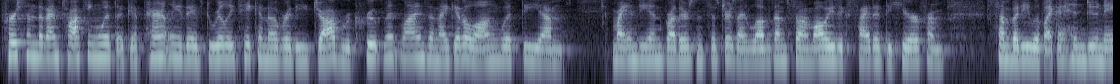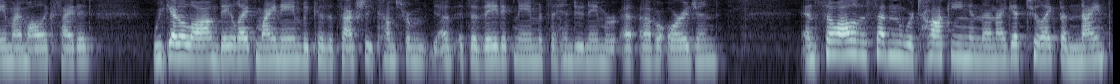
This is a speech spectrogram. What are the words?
person that I'm talking with. Apparently, they've really taken over the job recruitment lines, and I get along with the um, my Indian brothers and sisters. I love them, so I'm always excited to hear from somebody with like a Hindu name. I'm all excited. We get along. They like my name because it's actually comes from uh, it's a Vedic name. It's a Hindu name uh, of origin. And so all of a sudden we're talking, and then I get to like the ninth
